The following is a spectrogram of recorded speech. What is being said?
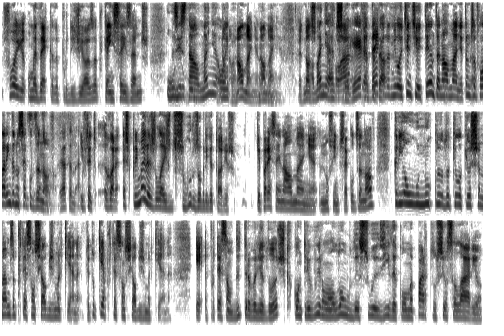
Foi uma década prodigiosa, porque em seis anos... Mas isso na Alemanha ou não, em... Na Alemanha, na, Alemanha. Alemanha, Portanto, nós Alemanha antes da guerra... A década de 1880 na Alemanha. Estamos a falar ainda no século XIX. Exatamente. E, portanto, agora, as primeiras leis de seguros obrigatórios que aparecem na Alemanha no fim do século XIX, criam o núcleo daquilo que hoje chamamos a proteção social bismarquiana. Portanto, o que é a proteção social bismarquiana? É a proteção de trabalhadores que contribuíram ao longo da sua vida com uma parte do seu salário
